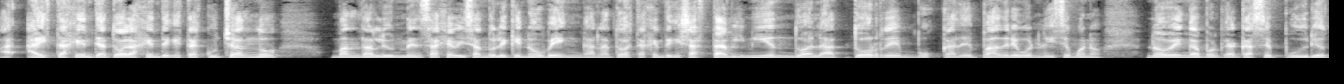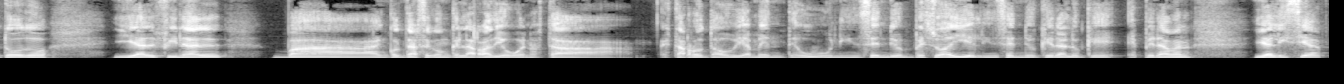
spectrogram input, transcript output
a, esta gente, a toda la gente que está escuchando, mandarle un mensaje avisándole que no vengan a toda esta gente que ya está viniendo a la torre en busca de padre. Bueno, le dice, bueno, no venga porque acá se pudrió todo. Y al final va a encontrarse con que la radio, bueno, está, está rota, obviamente. Hubo un incendio, empezó ahí el incendio, que era lo que esperaban. Y Alicia,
